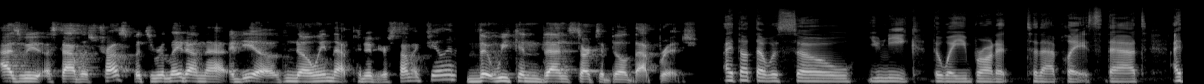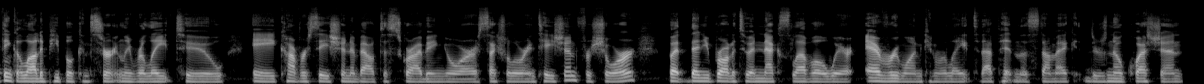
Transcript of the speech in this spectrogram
as we establish trust, but to relate on that idea of knowing that pit of your stomach feeling, that we can then start to build that bridge. I thought that was so unique the way you brought it to that place that I think a lot of people can certainly relate to a conversation about describing your sexual orientation for sure. But then you brought it to a next level where everyone can relate to that pit in the stomach. There's no question.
